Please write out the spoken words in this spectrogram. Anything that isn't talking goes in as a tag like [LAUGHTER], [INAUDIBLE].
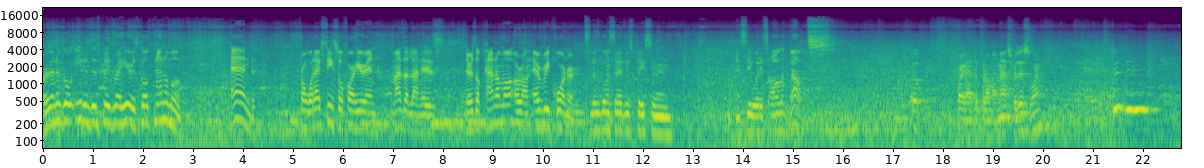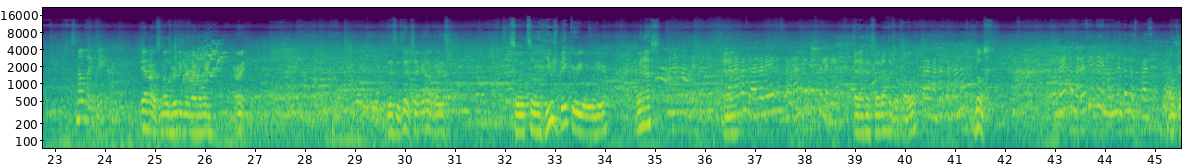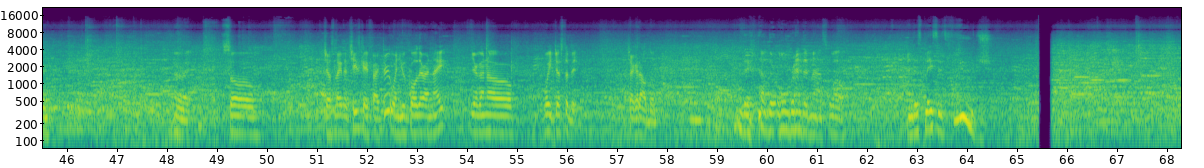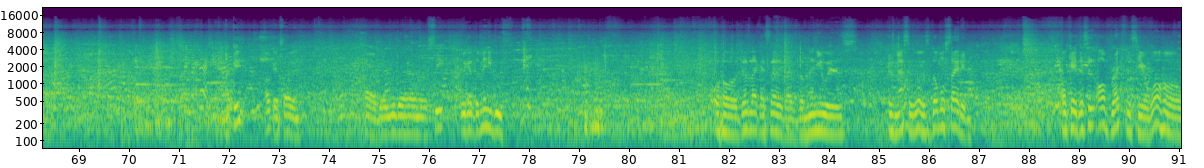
We're gonna go eat in this place right here. It's called Panama. And from what I've seen so far here in Mazatlan is there's a Panama around every corner. So let's go inside this place and and see what it's all about. Oh, probably gonna have to put on my mask for this one. Smells like bakery. Yeah, no, it smells really good right away. All right. This is it. Check it out, guys. So it's a huge bakery over here. Buenas. Buenas noches. Eh. ¿Van a pasar al área de restaurante o pastelería? Eh, restaurante, por favor. ¿Para cuántas personas? Dos. Pueden tomar asiento y en un momento los paso. Okay. All right. So, just like the Cheesecake Factory, when you go there at night, you're gonna wait just a bit. Check it out, though. [LAUGHS] They have their own branded mask. Wow. And this place is huge. Aquí. Okay, bien. Alright, well, you go ahead and have a seat. We got the mini booth. [LAUGHS] Oh, just like I said, guys, the menu is is massive. Whoa, it's double sided. Okay, this is all breakfast here. Whoa.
